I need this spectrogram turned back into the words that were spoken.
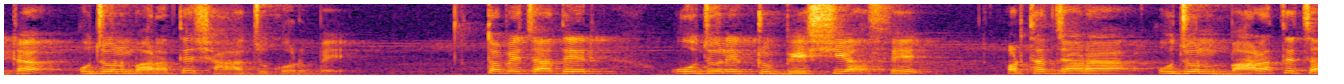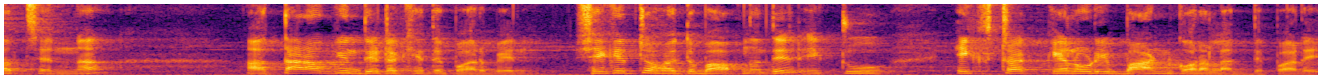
এটা ওজন বাড়াতে সাহায্য করবে। তবে যাদের ওজন একটু বেশি আছে, অর্থাৎ যারা ওজন বাড়াতে চাচ্ছেন না তারাও কিন্তু এটা খেতে পারবেন। সেক্ষেত্রে হয়তোবা আপনাদের একটু এক্সট্রা ক্যালোরি বার্ন করা লাগতে পারে।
